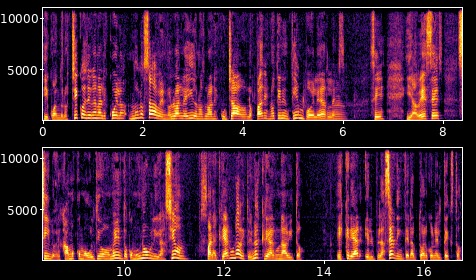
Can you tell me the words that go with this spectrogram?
y cuando los chicos llegan a la escuela no lo saben, no lo han leído, no lo han escuchado, los padres no tienen tiempo de leerles. Mm. ¿Sí? Y a veces sí, lo dejamos como último momento, como una obligación para crear un hábito. Y no es crear un hábito, es crear el placer de interactuar con el texto,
